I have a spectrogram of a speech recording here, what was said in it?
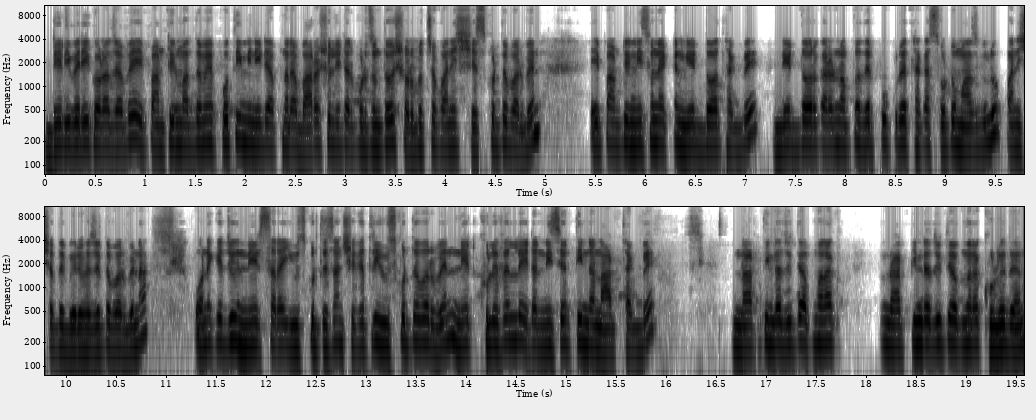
ডেলিভারি করা যাবে। এই পাম্পটির মাধ্যমে প্রতি মিনিটে আপনারা বারোশো লিটার পর্যন্ত সর্বোচ্চ পানি শেষ করতে পারবেন। এই পাম্পটির নিচুনে একটা নেট দেওয়া থাকবে। নেট দেওয়ার কারণে আপনাদের পুকুরে থাকা ছোট মাছগুলো পানির সাথে বের হয়ে যেতে পারবে না। অনেকে যদি নেট ছাড়া ইউজ করতে চান, সেক্ষেত্রে ইউজ করতে পারবেন। নেট খুলে ফেললে এটা নিচের তিনটা নাট থাকবে। নাট তিনটা যদি আপনারা, নাট তিনটা যদি আপনারা খুলে দেন,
